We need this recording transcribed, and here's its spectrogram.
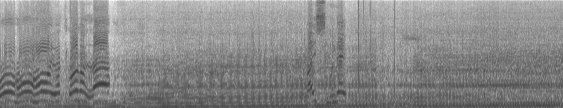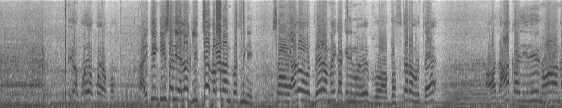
ಓ ಹೋ ಹೋ ಇವತ್ತಿಗೆ ಹೋಗಲ್ಲ ಬಾಯ್ಸ್ ಮುಂದೆ. ಯಪ್ಪ ಯಪ್ಪ ಯಪ್ಪ ಐ ಥಿಂಕ್ ಈ ಸಲ ಎಲ್ಲ ಗ್ಲಿಚ್ಚೇ ಬರಲ್ಲ ಅನ್ಕೋತೀನಿ. ಸೊ ಯಾವುದೋ ಬೇರೆ ಮೈಕ್ ಹಾಕಿದೀನಿ ಬಫ್ ಥರ ಬರುತ್ತೆ. ಅದು ಹಾಕಿದೀನಿ ನೋಡೋಣ,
